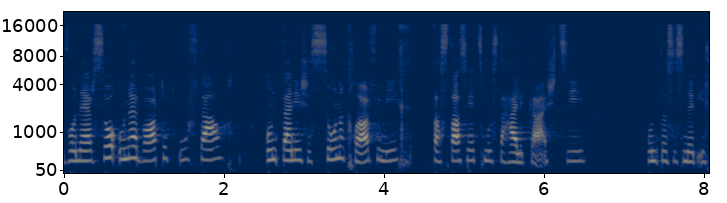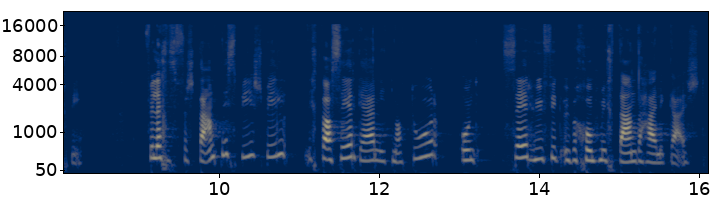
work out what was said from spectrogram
wo er so unerwartet auftaucht und dann ist es so klar für mich, dass das jetzt muss der Heilige Geist sein und dass es nicht ich bin. Vielleicht ein Verständnisbeispiel. Ich gehe sehr gerne in die Natur und sehr häufig überkommt mich dann der Heilige Geist.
